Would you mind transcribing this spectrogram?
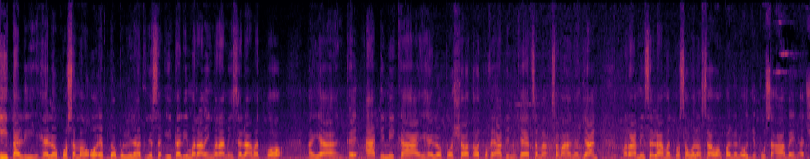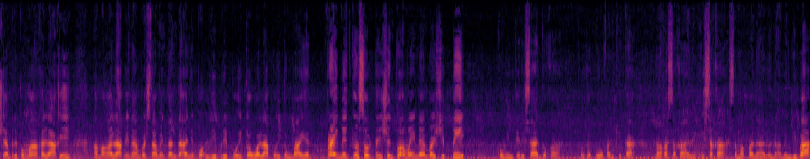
Italy. Hello po sa mga OFW natin sa Italy. Maraming maraming salamat po. Ayan, kay Ate Mikay. Hello po, shout out po kay Ate Mikay at sa mga kasamahan na dyan. Maraming salamat po sa walang sawang panonood niyo po sa amin. At syempre po mga kalaki, ang mga lucky numbers namin, tandaan niyo po, libre po ito, wala po itong bayad. Private consultation po ang may membership fee. Kung interesado ka, tututukan kita, baka sakaling isa ka sa mapanalo namin, di ba?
